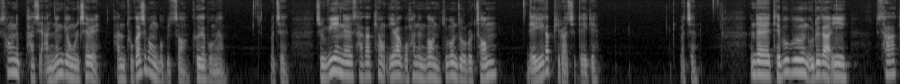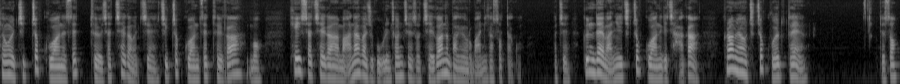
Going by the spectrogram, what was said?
성립하지 않는 경우를 제외하는 두 가지 방법이 있어. 크게 보면 맞지? 지금 위에 있는 사각형이라고 하는 건 기본적으로 점 4개가 필요하지. 4개. 맞지? 근데 대부분 우리가 이 사각형을 직접 구하는 세트 자체가 맞지? 직접 구하는 세트가 뭐 케이스 자체가 많아가지고 우린 전체에서 제거하는 방향으로 많이 갔었다고 맞지? 근데 만약에 직접 구하는 게 작아 그러면 직접 구해도 돼 됐어?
